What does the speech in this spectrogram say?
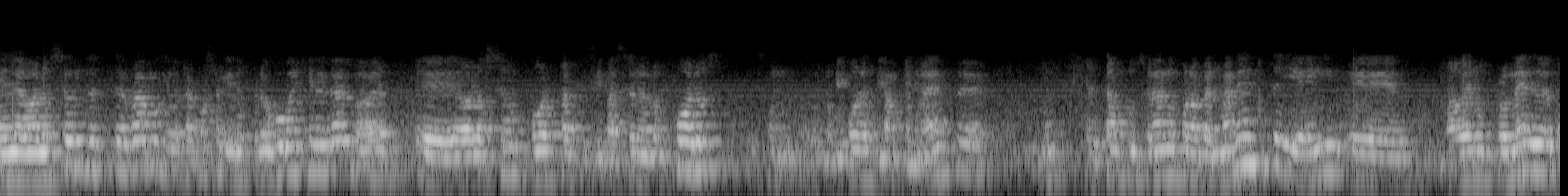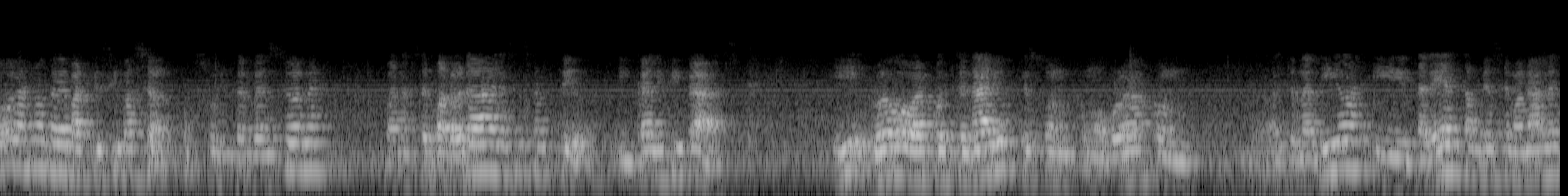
En la evaluación de este ramo, que es otra cosa que nos preocupa en general, va a haber eh, evaluación por participación en los foros. los foros están permanentes, están funcionando por la permanente y ahí eh, va a haber un promedio de todas las notas de participación. Sus intervenciones van a ser valoradas en ese sentido y calificadas. Y luego va a haber cuestionarios que son como pruebas con alternativas y tareas también semanales.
